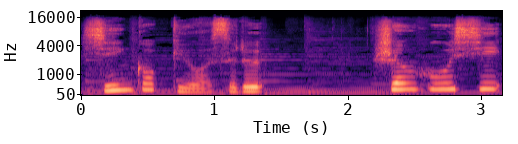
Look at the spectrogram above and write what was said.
深呼吸をする。深呼吸。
